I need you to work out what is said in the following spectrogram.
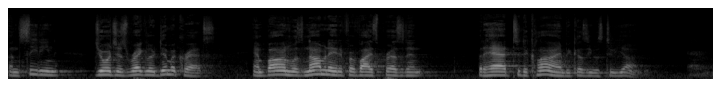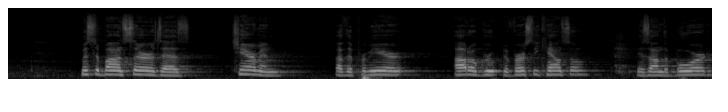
unseating Georgia's regular Democrats and Bond was nominated for vice president but had to decline because he was too young. Mr. Bond serves as chairman of the Premier Auto Group Diversity Council, is on the board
